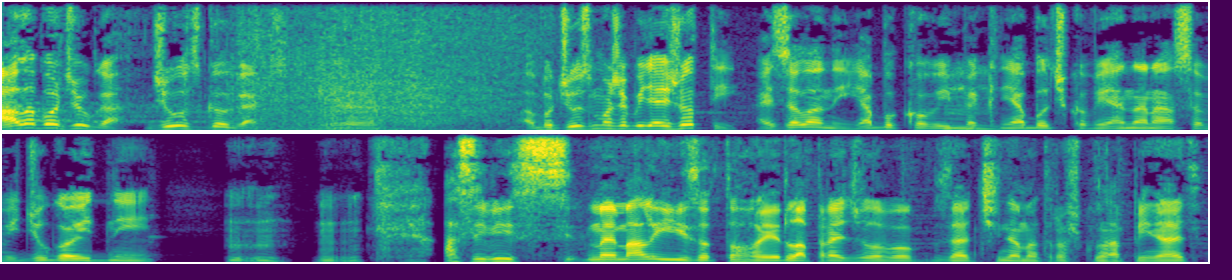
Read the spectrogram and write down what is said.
Alebo džuga, juice glgač. Alebo juice môže byť aj žltý, aj zelený, jablkový, mm. pekný, jablčkový, ananásový, džugoidný. Mm-mm, mm-mm. Asi by sme mali ísť od toho jedla preč, lebo začína ma trošku napínať.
